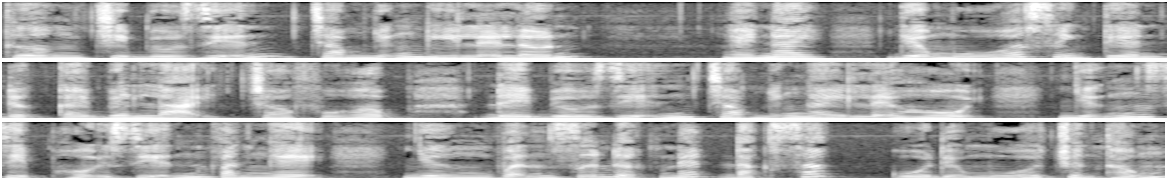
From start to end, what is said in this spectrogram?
thường chỉ biểu diễn trong những nghi lễ lớn – Ngày nay, điệu múa sinh tiền được cải biên lại cho phù hợp để biểu diễn trong những ngày lễ hội, những dịp hội diễn văn nghệ nhưng vẫn giữ được nét đặc sắc của điệu múa truyền thống.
